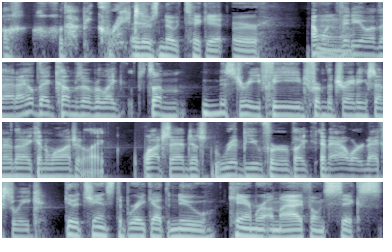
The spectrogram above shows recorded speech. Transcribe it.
Oh, oh that'd be great. or there's no ticket or I I want video of that. I hope that comes over like some mystery feed from the training center that I can watch and like watch that just rib you for like an hour next week. get a chance to break out the new camera on my iPhone 6,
